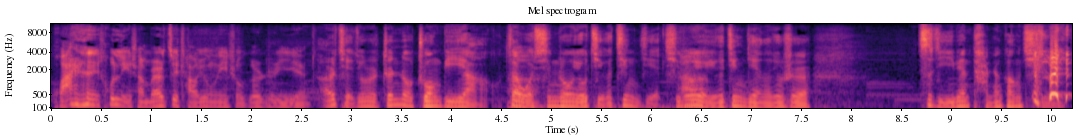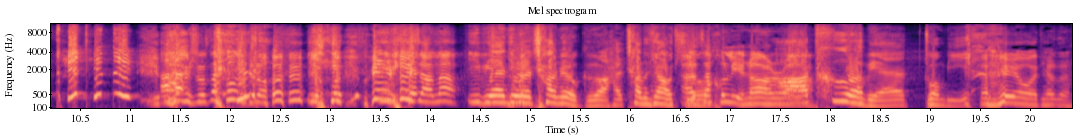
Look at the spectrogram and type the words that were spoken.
华人婚礼上边最常用的一首歌之一。嗯而且就是真正装逼啊，在我心中有几个境界，其中有一个境界呢，就是自己一边弹着钢琴，握个手，再握个手，我也是这么想到。一边就是唱这首歌，还唱的挺好听，啊，在婚礼上是啊，吧？特别装逼。哎呦，我天哪！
